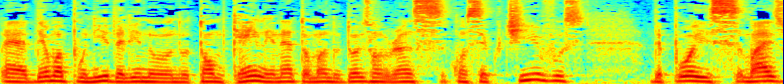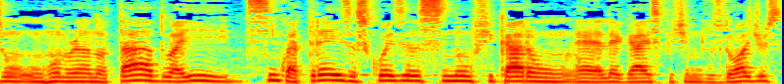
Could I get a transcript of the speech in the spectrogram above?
é, deu uma punida ali no, no Tom Kenley, né, tomando dois home runs consecutivos. Depois mais um, um home run anotado, aí 5 a 3 as coisas não ficaram é, legais para o time dos Dodgers.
